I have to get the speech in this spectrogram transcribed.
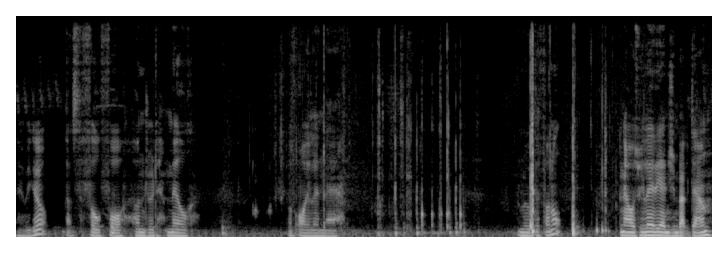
There we go. That's the full 400 mil of oil in there. Remove the funnel. Now as we lay the engine back down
